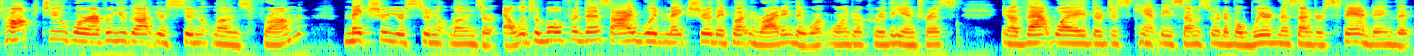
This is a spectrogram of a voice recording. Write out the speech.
talk to wherever you got your student loans from. Make sure your student loans are eligible for this. I would make sure they put in writing they weren't going to accrue the interest you know that way there just can't be some sort of a weird misunderstanding that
